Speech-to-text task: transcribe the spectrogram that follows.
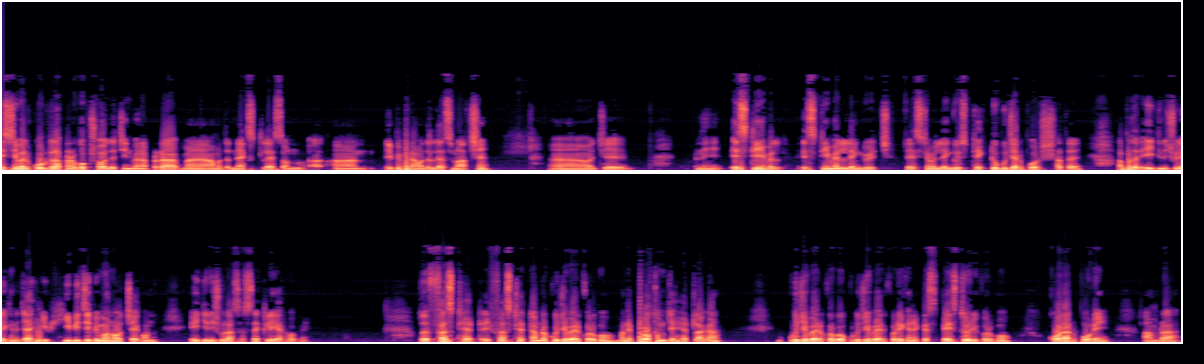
এসটিএমএল কোডগুলো আপনারা খুব সহজে চিনবেন। আপনারা আমাদের নেক্সট লেসন এই ব্যাপারে আমাদের লেসন আছে যে মানে এসটিএমএল এসটিএমএল ল্যাঙ্গুয়েজ যে এসটিএমএল ল্যাঙ্গুয়েজটা একটু বোঝার পর সাথে আপনাদের এই জিনিসগুলো এখানে যা হিব- হিবিজিবি মনে হচ্ছে এখন, এই জিনিসগুলো আস্তে আস্তে ক্লিয়ার হবে। তো ফার্স্ট হেড এই ফার্স্ট হেডটা আমরা খুঁজে বের করব। মানে প্রথম যে হেড লাগা, খুঁজে বের করব, খুঁজে বের করে এখানে একটা স্পেস তৈরি করব। করার পরে আমরা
